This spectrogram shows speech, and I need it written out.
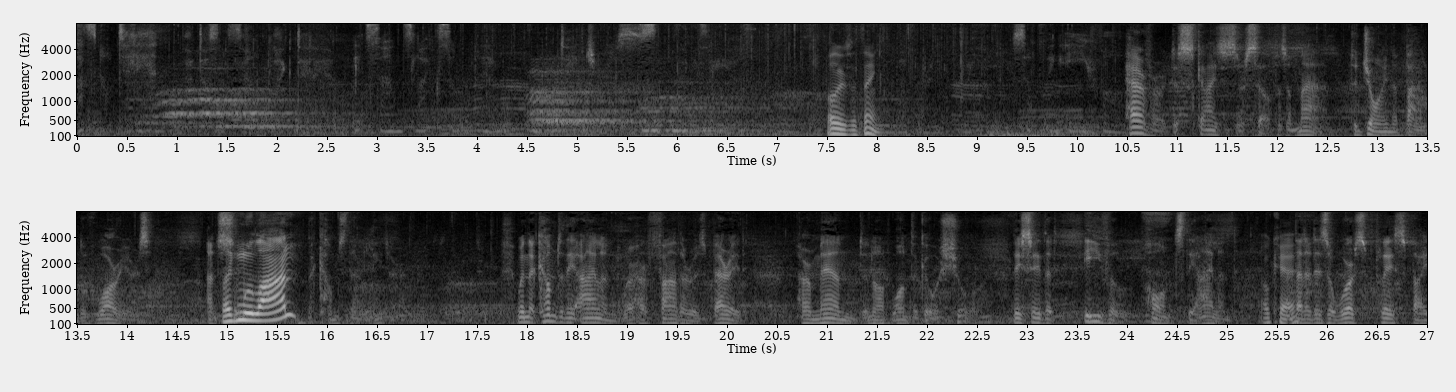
That's not Dillian. That doesn't sound like Dillian. It sounds like something dangerous. Something is here. Oh, there's a thing. Something evil. Hervor disguises herself as a man to join a band of warriors, and Like soon Mulan? becomes their leader. When they come to the island where her father is buried, her men do not want to go ashore. They say that evil haunts the island, Okay. that it is a worse place by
